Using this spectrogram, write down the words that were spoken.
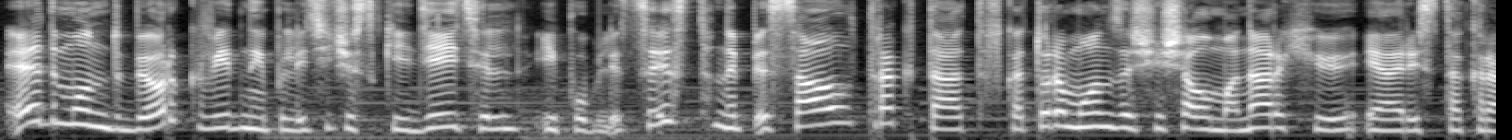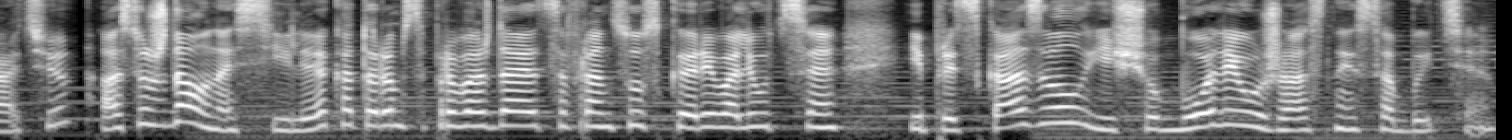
Эдмунд Бёрк, видный политический деятель и публицист, написал трактат, в котором он защищал монархию и аристократию, осуждал насилие, которым сопровождается французская революция, и предсказывал еще более ужасные события.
